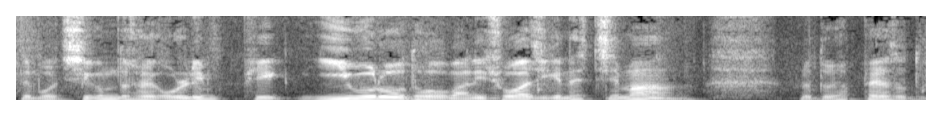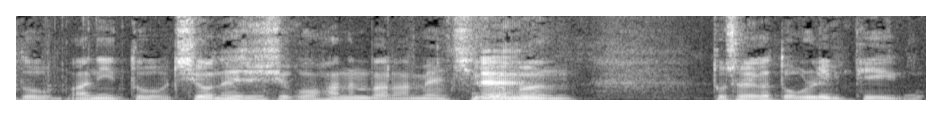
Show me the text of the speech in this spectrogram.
근데 뭐 지금도 저희가 올림픽 이후로 더 많이 좋아지긴 했지만 그래도 협회에서도 많이 또 지원해 주시고 하는 바람에 지금은 네. 또 저희가 또 올림픽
